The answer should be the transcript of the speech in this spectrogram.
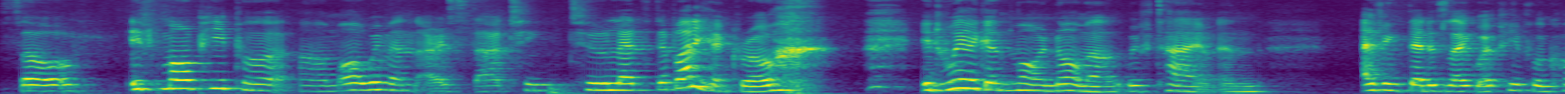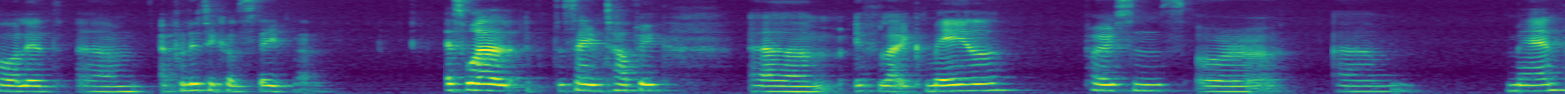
So if more people uh, more women are starting to let their body hair grow it will get more normal with time. And i think that is like why people call it um, a political statement. As well the same topic um, if like male persons or um, men.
